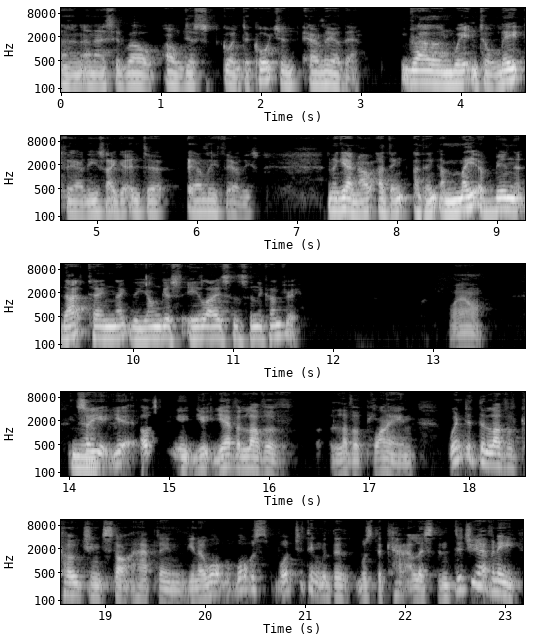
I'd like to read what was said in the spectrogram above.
and, and I said, well, I'll just go into coaching earlier then. Rather than wait until late 30s, I get into early 30s. And again, I, I, think I think I might have been at that time like the youngest A license in the country. Wow. Yeah. So you, you obviously you, you have a love of love of playing. When did the love of coaching start happening? You know, what what was what do you think the, was the catalyst? And did you have any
